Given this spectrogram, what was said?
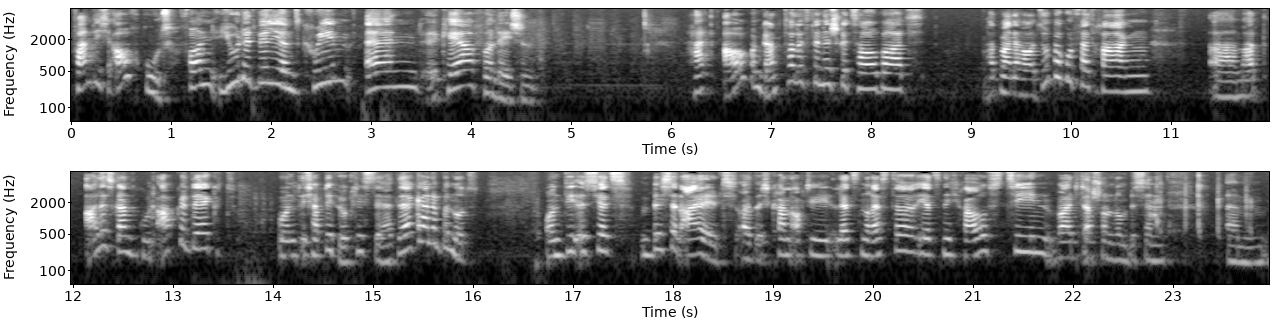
Fand ich auch gut von Judith Williams Cream and Care Foundation. Hat auch ein ganz tolles Finish gezaubert. Hat meine Haut super gut vertragen. Ähm, hat alles ganz gut abgedeckt. Und ich habe die wirklich sehr, sehr gerne benutzt. Und die ist jetzt ein bisschen alt. Also ich kann auch die letzten Reste jetzt nicht rausziehen, weil die da schon so ein bisschen ähm,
